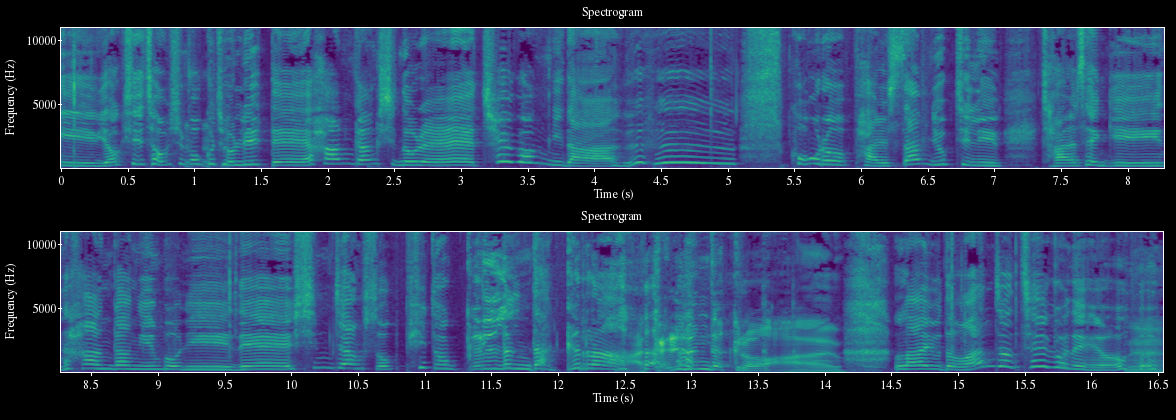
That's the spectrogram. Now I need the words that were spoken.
최유진님, 역시 점심 먹고 졸릴 때 한강 씨 노래 최고입니다. 흐흐. 콩으로 8367님, 잘생긴 한강님 보니 내 심장 속 피도 끓는다 끓어. 아, 끓는다 끓어. 아유. 라이브도 완전 최고네요. 네.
